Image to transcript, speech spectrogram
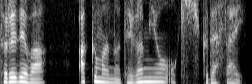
それでは悪魔の手紙をお聞きください。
